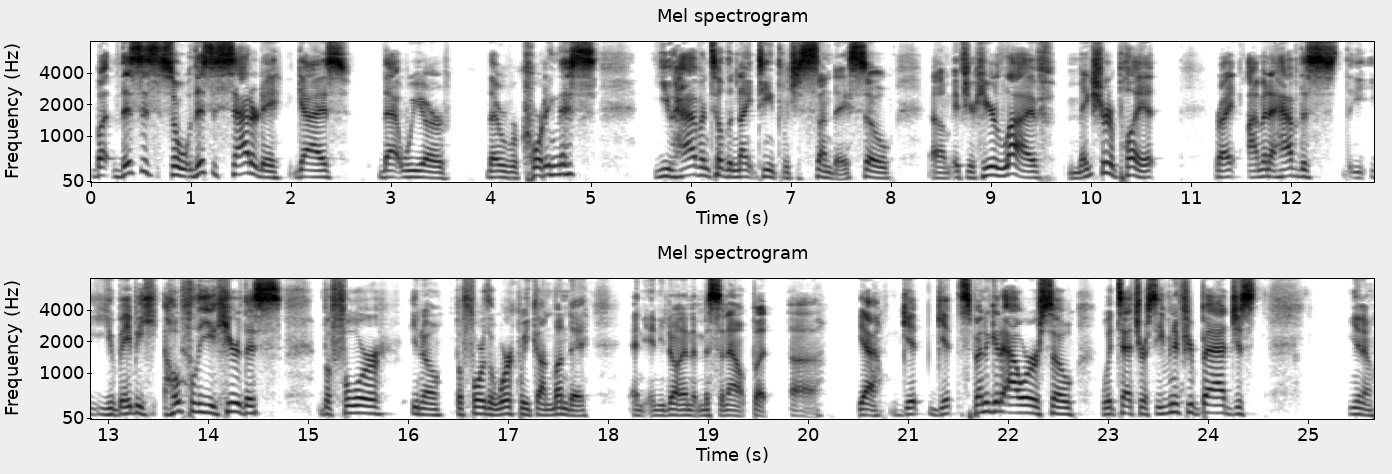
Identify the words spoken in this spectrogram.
but this is so this is saturday guys that we are that we're recording this you have until the 19th which is sunday so um, if you're here live make sure to play it right i'm gonna have this you maybe hopefully you hear this before you know before the work week on monday and, and you don't end up missing out but uh yeah get get spend a good hour or so with tetris even if you're bad just you know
